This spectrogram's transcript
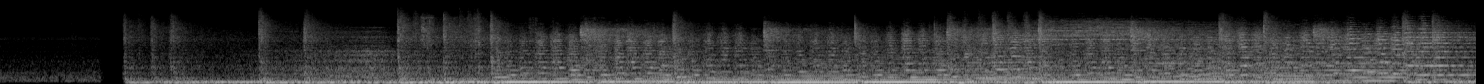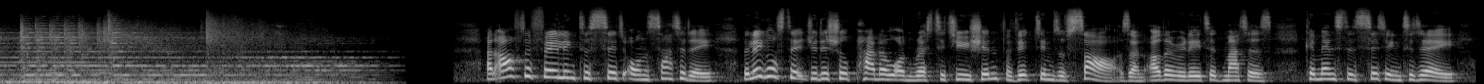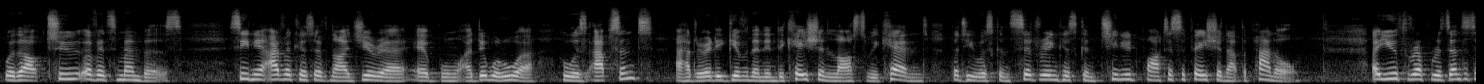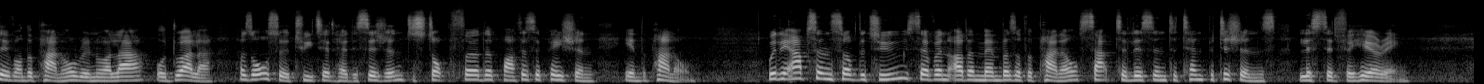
And after failing to sit on Saturday, the Lagos State Judicial Panel on Restitution for Victims of SARS and other related matters commenced its sitting today without two of its members. Senior Advocate of Nigeria, Ebun Adegboruwa, who was absent, I had already given an indication last weekend that he was considering his continued participation at the panel. A youth representative on the panel, Renuala Oduala, has also tweeted her decision to stop further participation in the panel. With the absence of the two, seven other members of the panel sat to listen to 10 petitions listed for hearing.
